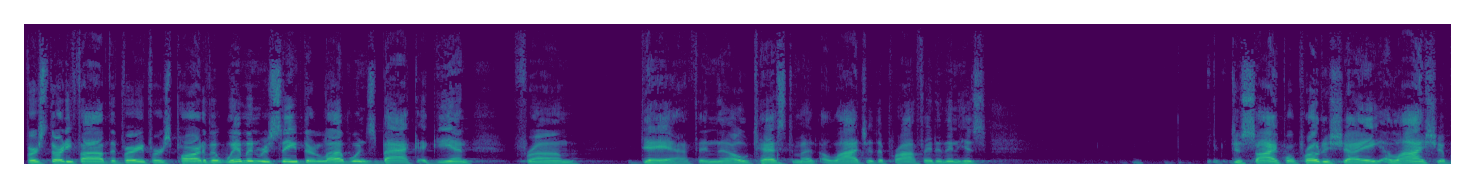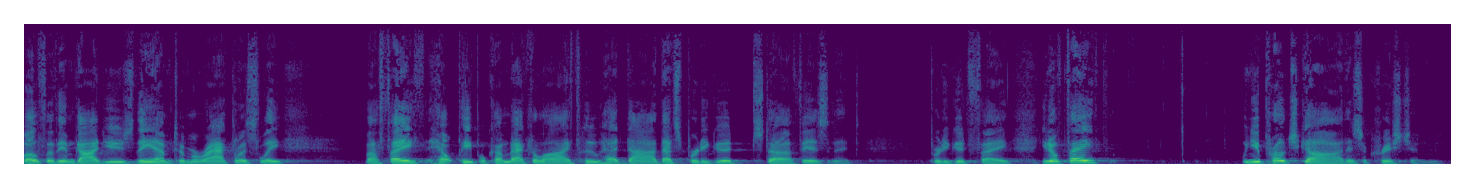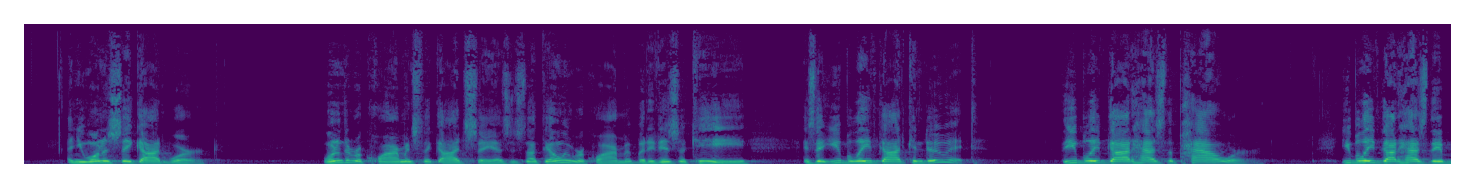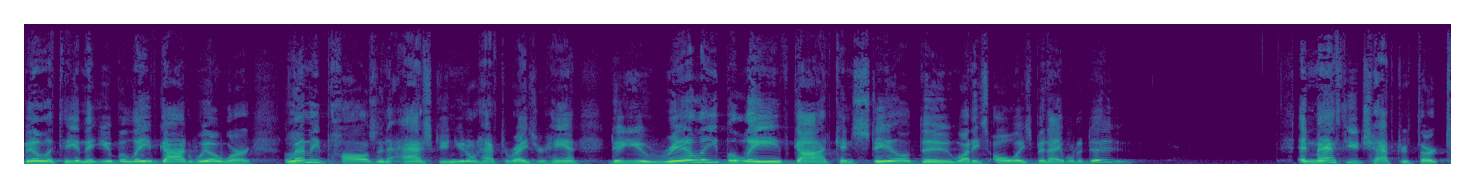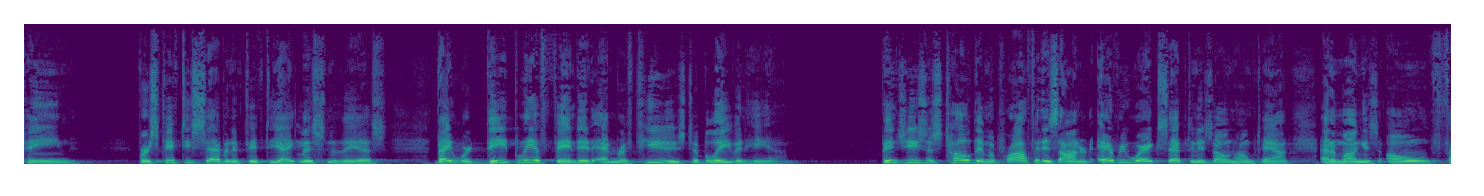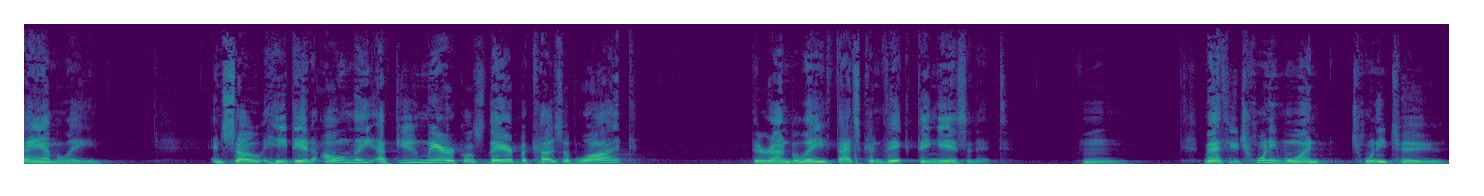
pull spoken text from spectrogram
Verse 35, the very first part of it women received their loved ones back again from death. In the Old Testament, Elijah the prophet and then his disciple, protege, Elisha, both of them, God used them to miraculously, by faith, help people come back to life who had died. That's pretty good stuff, isn't it? Pretty good faith. You know, faith when you approach God as a Christian and you want to see God work, one of the requirements that God says, it's not the only requirement, but it is a key, is that you believe God can do it. That you believe God has the power. You believe God has the ability and that you believe God will work. Let me pause and ask you, and you don't have to raise your hand. Do you really believe God can still do what He's always been able to do? In Matthew chapter 13, verse 57 and 58, listen to this. They were deeply offended and refused to believe in him. Then Jesus told them a prophet is honored everywhere except in his own hometown and among his own family. And so he did only a few miracles there because of what? Their unbelief. That's convicting, isn't it? Hmm. Matthew 21 22,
